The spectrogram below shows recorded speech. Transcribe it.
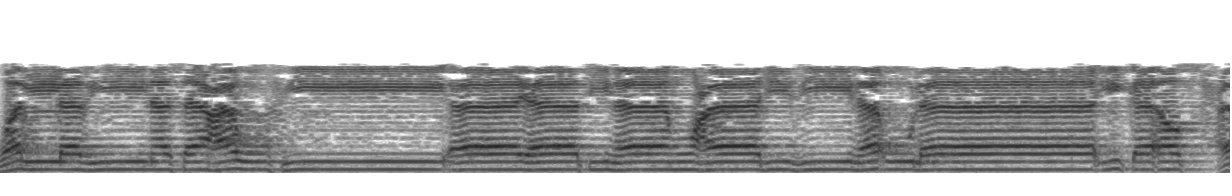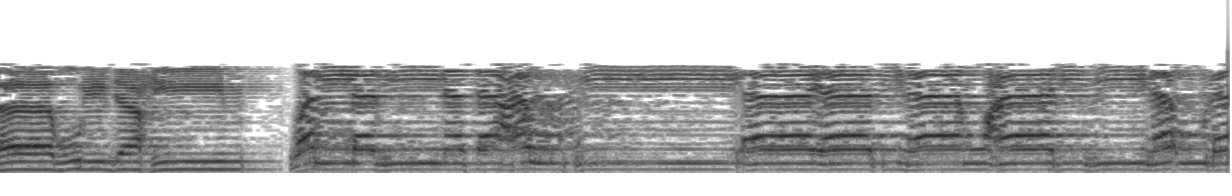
والذين سعوا في بِآيَاتِنَا مُعَاجِزِينَ أُولَئِكَ أَصْحَابُ الْجَحِيمِ وَالَّذِينَ سَعَوْا آيَاتِنَا مُعَاجِزِينَ أُولَئِكَ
